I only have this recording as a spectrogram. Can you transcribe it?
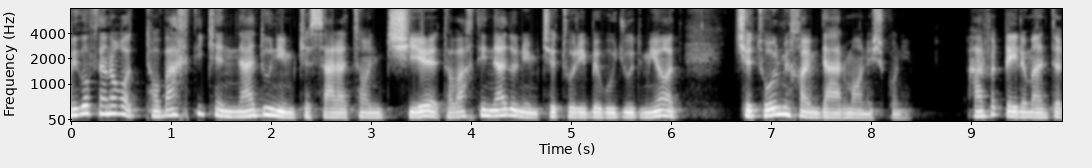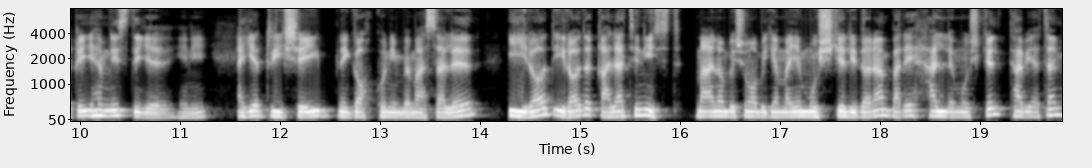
می‌گفتن آقا تا وقتی که ندونیم که سرطان چیه تا وقتی ندونیم چطوری به وجود میاد چطور می‌خوایم درمانش کنیم؟ حرف غیر منطقی هم نیست دیگه. یعنی اگر ریشه ای نگاه کنیم به مسئله ایراد ایراد غلطی نیست. من الان به شما بگم من یه مشکلی دارم برای حل مشکل طبیعتا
